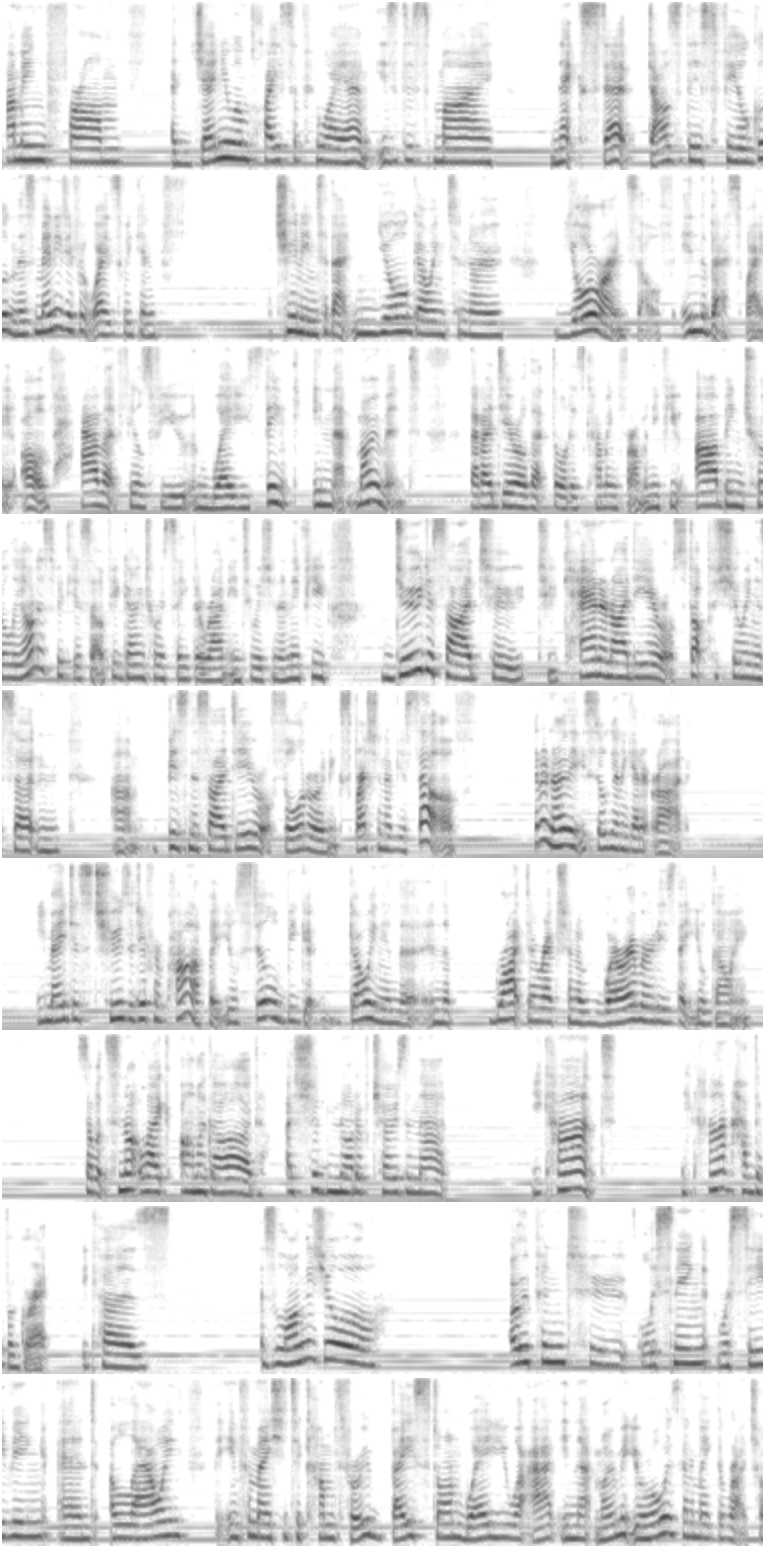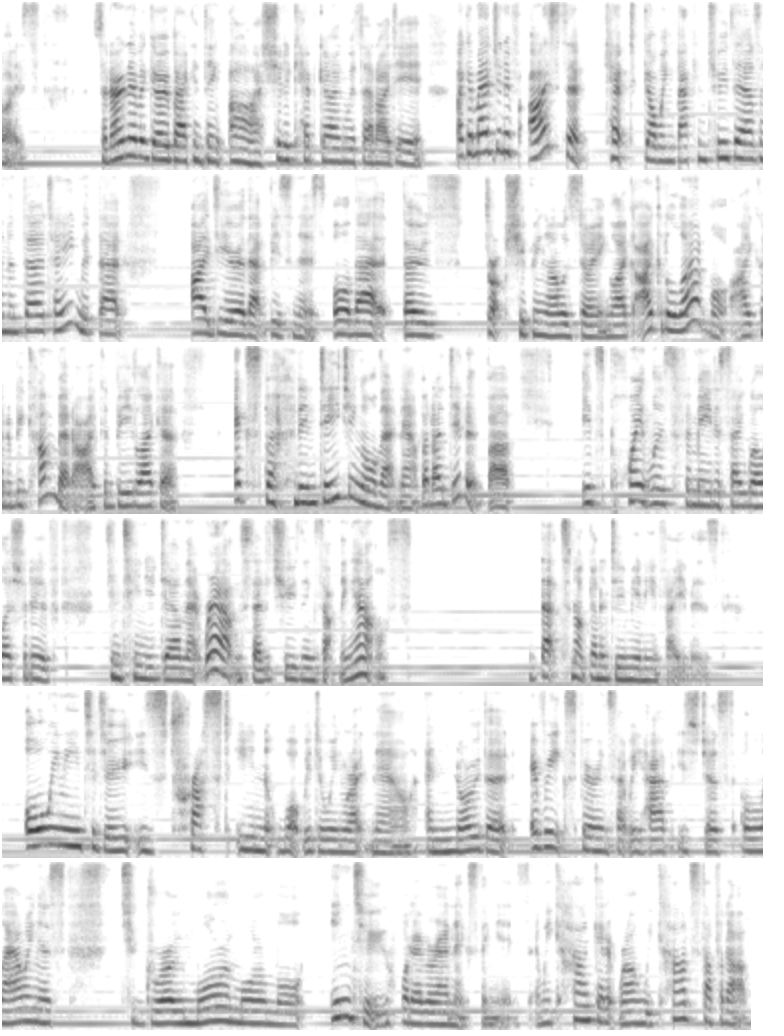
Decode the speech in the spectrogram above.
coming from a genuine place of who I am? Is this my next step? Does this feel good? And there's many different ways we can tune into that. You're going to know your own self in the best way of how that feels for you and where you think in that moment that idea or that thought is coming from. And if you are being truly honest with yourself, you're going to receive the right intuition. And if you do decide to to can an idea or stop pursuing a certain um, business idea or thought or an expression of yourself, you're going to know that you're still going to get it right. You may just choose a different path, but you'll still be going in the in the right direction of wherever it is that you're going. So it's not like, oh my God, I should not have chosen that. You can't, you can't have the regret because as long as you're open to listening, receiving, and allowing the information to come through based on where you are at in that moment, you're always going to make the right choice. So don't ever go back and think, oh, I should have kept going with that idea. Like imagine if I kept going back in 2013 with that idea of that business or that those drop shipping I was doing. Like I could have learned more. I could have become better. I could be like a expert in teaching all that now, but I didn't. But it's pointless for me to say, well, I should have continued down that route instead of choosing something else. That's not going to do me any favors. All we need to do is trust in what we're doing right now and know that every experience that we have is just allowing us to grow more and more and more into whatever our next thing is. And we can't get it wrong. We can't stuff it up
